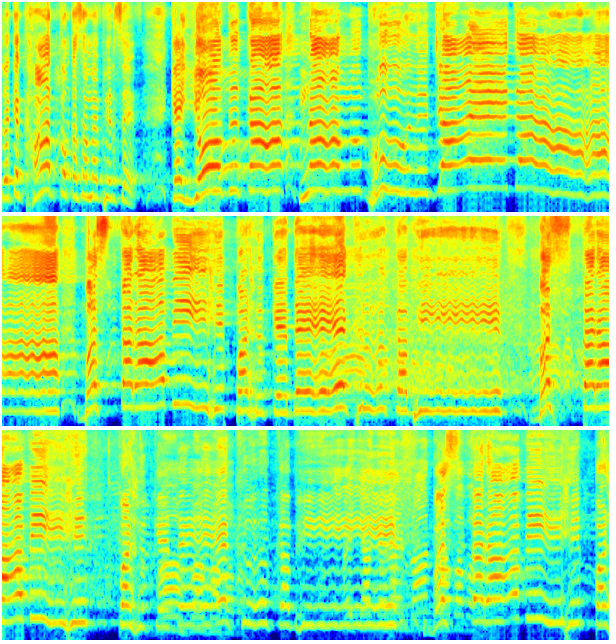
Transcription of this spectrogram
तो एक एक हाथ को कसम है फिर से, कि योग का नाम भूल जाएगा। बस तरावी पढ़ के देख कभी। बस तरावी पढ़ के देख कभी। बस तरावी पढ़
